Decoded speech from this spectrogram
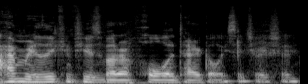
I'm really confused about our whole entire goalie situation.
